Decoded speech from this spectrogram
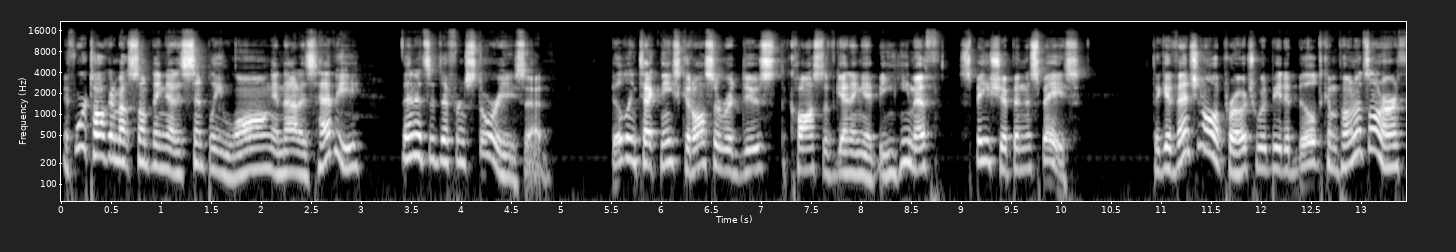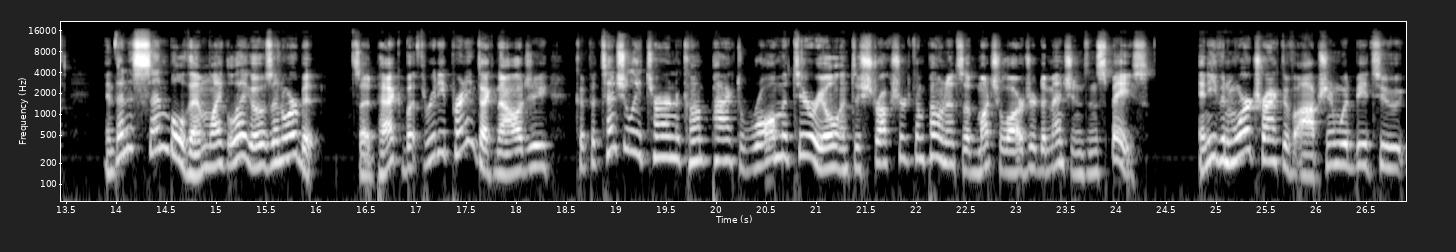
If we're talking about something that is simply long and not as heavy, then it's a different story, he said. Building techniques could also reduce the cost of getting a behemoth spaceship into space. The conventional approach would be to build components on Earth and then assemble them like Legos in orbit, said Peck, but 3D printing technology could potentially turn compact raw material into structured components of much larger dimensions in space. An even more attractive option would be to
